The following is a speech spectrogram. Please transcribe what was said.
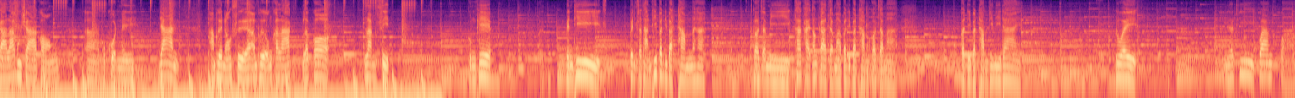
การะบูชาของอบุคคลในย่าน อำเภอหนองเสืออำเภอองคลักษ์แล้วก็ลังสิตกรุงเทพเป็นที่เป็นสถานที่ปฏิบัติธรรมนะคะ ก็จะมีถ้าใครต้องการจะมาปฏิบัติธรรมก็จะมาปฏิบัติธรรมที่นี่ได้ ด้วยเนื้อที่กว้างขวาง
